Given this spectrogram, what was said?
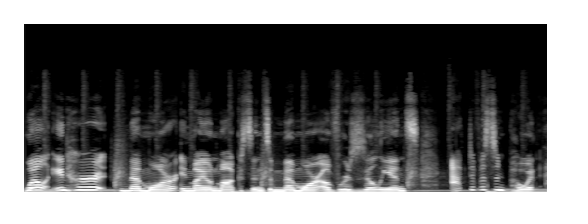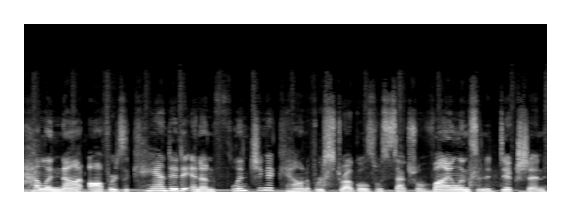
Well, in her memoir, In My Own Moccasins, a memoir of resilience, activist and poet Helen Knott offers a candid and unflinching account of her struggles with sexual violence and addiction.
